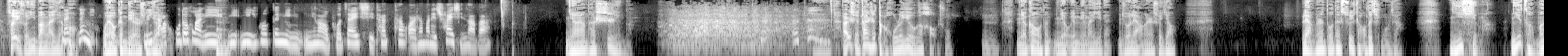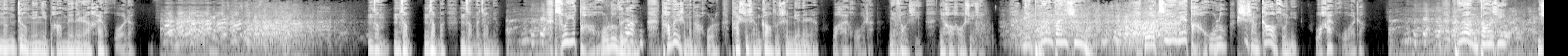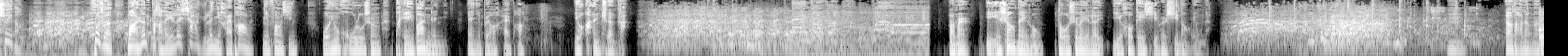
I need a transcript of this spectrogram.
所以说一般来讲，那那你我要跟别人睡觉，你打呼的话，你你你以后跟你你老婆在一起，她她晚上把你踹醒咋办？你要让她适应啊。而且，但是打呼噜也有个好处，嗯，你要告诉他，你要要明白一点，你说两个人睡觉，两个人都在睡着的情况下，你醒了，你怎么能证明你旁边的人还活着？你怎么？你怎么？你怎么？你怎么证明？所以打呼噜的人，他为什么打呼噜？他是想告诉身边的人，我还活着，你放心，你好好睡觉，你不用担心我。我是因为打呼噜，是想告诉你，我还活着，不用你担心，你睡吧。或者晚上打雷了、下雨了，你害怕了，你放心，我用呼噜声陪伴着你，让你不要害怕，有安全感。老妹儿，以上内容都是为了以后给媳妇儿洗脑用的。嗯，要咋整啊？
